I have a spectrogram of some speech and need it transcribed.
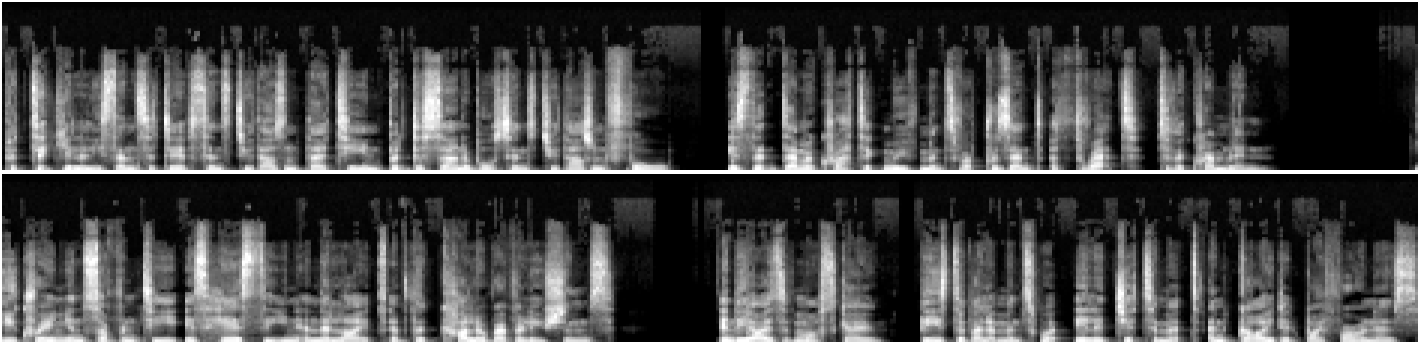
particularly sensitive since 2013 but discernible since 2004, is that democratic movements represent a threat to the Kremlin. Ukrainian sovereignty is here seen in the light of the colour revolutions in the eyes of Moscow, these developments were illegitimate and guided by foreigners.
